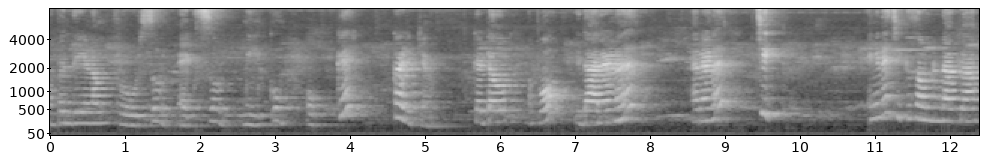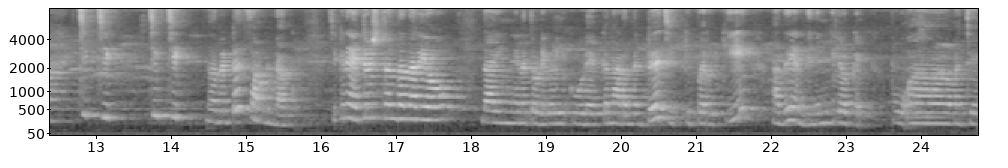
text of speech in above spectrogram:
അപ്പോൾ എന്ത് ചെയ്യണം? ഫ്രൂട്ട്സും എഗ്സും മിൽക്കും ഒക്കെ കഴിക്കണം. കേട്ടോ? അപ്പോൾ ഇതാരാണ്? ആരാണ്? ചിക്ക് എങ്ങനെ ചിക്ക് സൗണ്ട് ഉണ്ടാക്കുക? ചിക്ക് ചിക്ക് ചിക്ക് ചിക്ക് എന്ന് പറഞ്ഞിട്ട് സൗണ്ട് ഉണ്ടാക്കും. ചിക്കന് ഏറ്റവും ഇഷ്ടം എന്താണെന്നറിയോ ഇതാ ഇങ്ങനെ തൊടികളിൽ കൂടെയൊക്കെ നടന്നിട്ട് ചിക്കി പെറുക്കി അത് എന്തിനെങ്കിലുമൊക്കെ മറ്റേ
